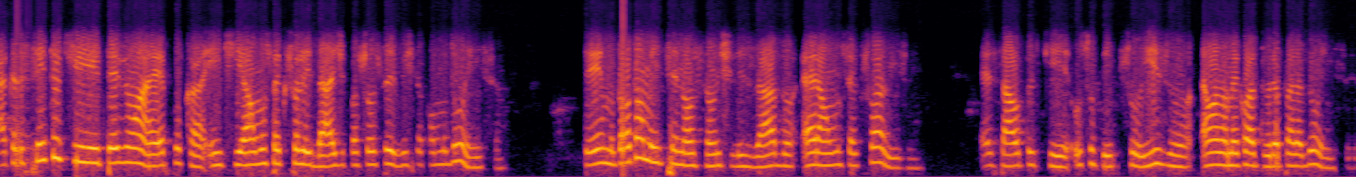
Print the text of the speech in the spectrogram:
Acrescento que teve uma época em que a homossexualidade passou a ser vista como doença. O termo totalmente sem noção utilizado era homossexualismo. Ressalto que o sufixo ismo é uma nomenclatura para doenças.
